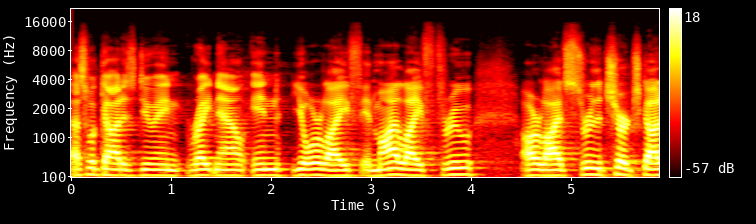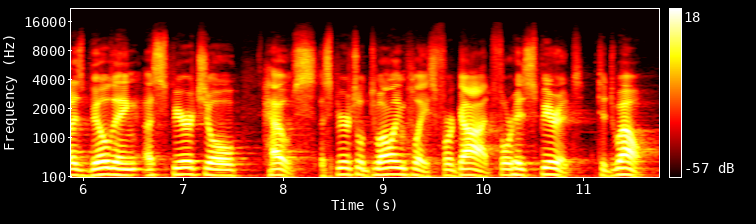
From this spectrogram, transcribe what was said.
That's what God is doing right now in your life, in my life, through our lives, through the church. God is building a spiritual house, a spiritual dwelling place for God, for His Spirit to dwell.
